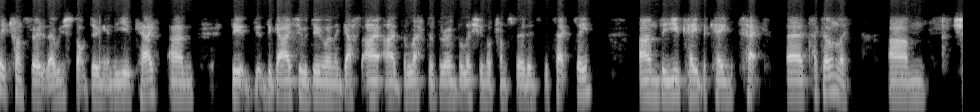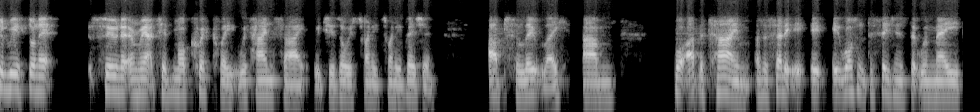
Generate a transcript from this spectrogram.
Say transferred it there. We just stopped doing it in the UK. Um, the, the, guys who were doing oil and gas either left of their own volition or transferred into the tech team, and the UK became tech uh, tech only. Um, should we have done it sooner and reacted more quickly with hindsight, which is always 2020 vision? Absolutely. Um, but at the time, as I said, it, it, it wasn't decisions that were made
